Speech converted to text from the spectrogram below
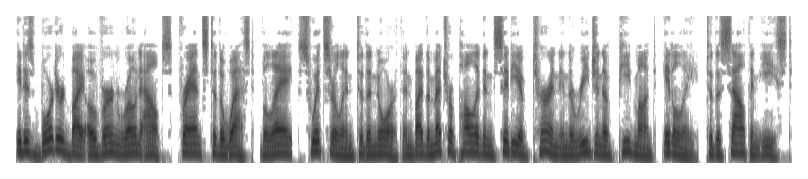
It is bordered by Auvergne-Rhône Alps, France to the west, Valais, Switzerland to the north and by the metropolitan city of Turin in the region of Piedmont, Italy, to the south and east.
